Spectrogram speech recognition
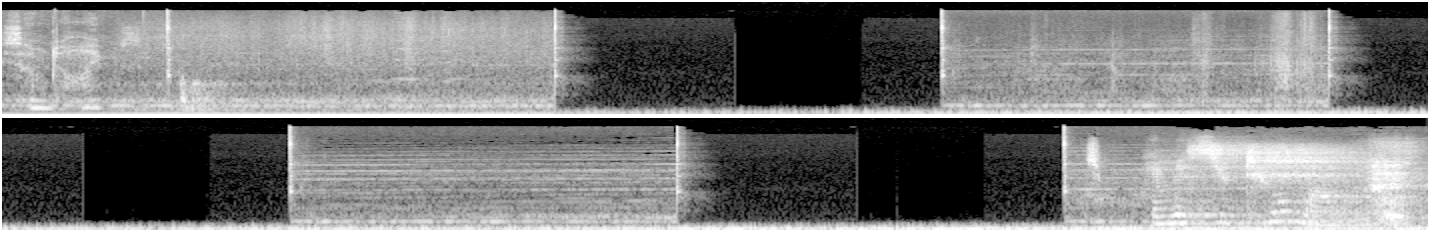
Sometimes. I miss you too, Mommy.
